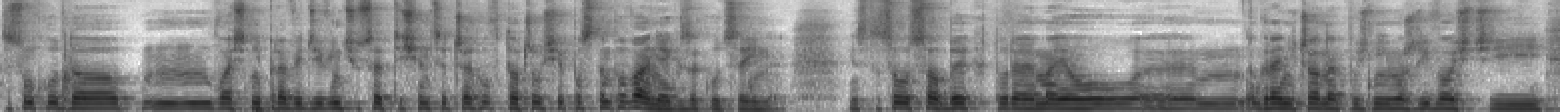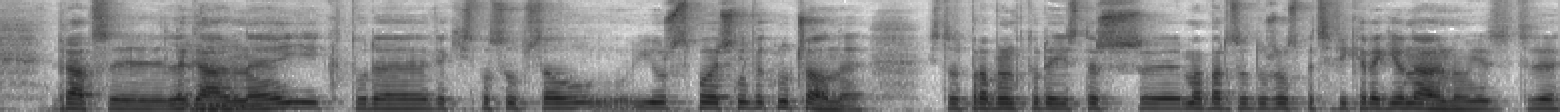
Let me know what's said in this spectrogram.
w stosunku do mm, właśnie prawie 900 tysięcy Czechów toczą się postępowania egzekucyjne. Więc to są osoby, które mają ograniczone później możliwości pracy legalnej, mhm. które w jakiś sposób są już społecznie wykluczone. Jest to problem, który jest też, e, ma bardzo dużą specyfikę regionalną. Jest e,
